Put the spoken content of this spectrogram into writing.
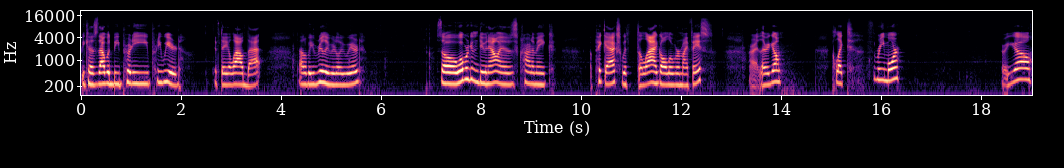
because that would be pretty pretty weird if they allowed that. That'll be really, really weird. So what we're going to do now is try to make a pickaxe with the lag all over my face. Alright, there we go. Collect three more. There we go.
